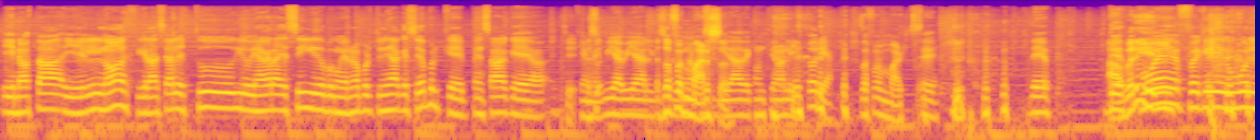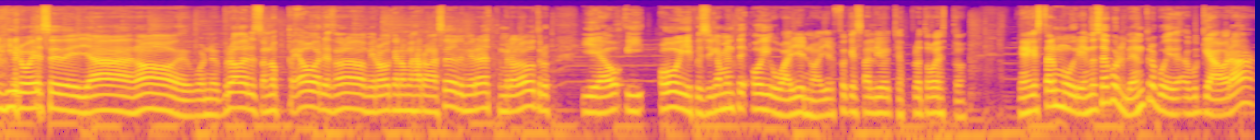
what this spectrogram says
Y no estaba, y él no, es que gracias al estudio, bien agradecido, porque me dieron la oportunidad que sea, porque él pensaba que, Sí, que eso- maybe había eso fue en marzo. posibilidad de continuar la historia. Eso fue en marzo. Sí. De- Abril. Después fue que hubo el giro ese de ya, no, Warner Brothers son los peores, no, mira lo que no me dejaron hacer, mira esto, mira lo otro. Y, y hoy, específicamente hoy o ayer, no, ayer fue que salió, que explotó esto. Tiene que estar muriéndose por dentro, porque, porque ahora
